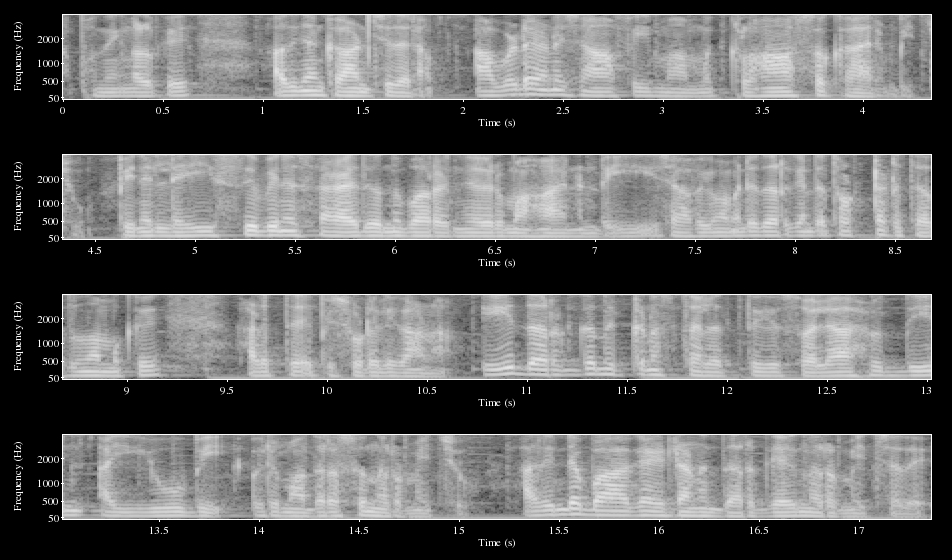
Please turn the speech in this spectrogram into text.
അപ്പോൾ നിങ്ങൾക്ക് അത് ഞാൻ കാണിച്ചു തരാം. അവിടെയാണ് ഷാഫി മാമ ക്ലാസ്സൊക്കെ ആരംഭിച്ചു. പിന്നെ ലൈസ് ബിന് സായദ് എന്ന് പറഞ്ഞ ഒരു മഹാനുണ്ട്. ഈ ഷാഫി മാമിന്റെ ദർഗന്റെ തൊട്ടടുത്ത്. അത് നമുക്ക് അടുത്ത എപ്പിസോഡിൽ കാണാം. ഈ ദർഗ നിൽക്കുന്ന സ്ഥലത്ത് സൊലാഹുദ്ദീൻ അയ്യൂബി ഒരു മദ്രസ നിർമ്മിച്ചു. അതിന്റെ ഭാഗമായിട്ടാണ് ദർഗ നിർമ്മിച്ചത്.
